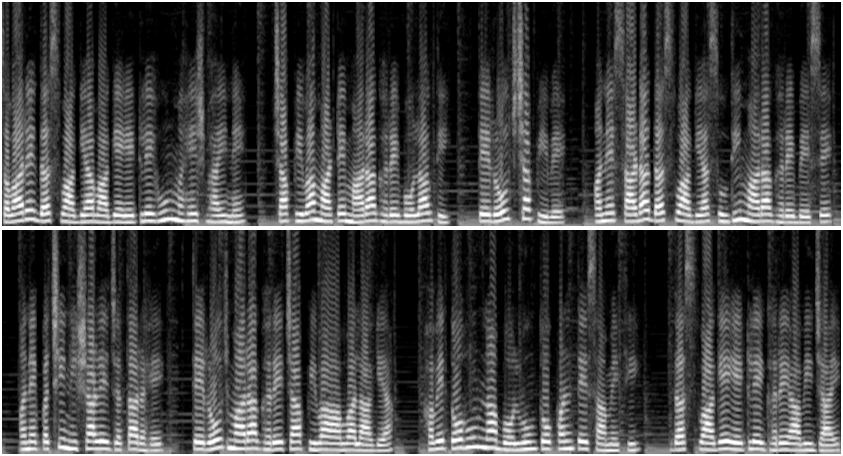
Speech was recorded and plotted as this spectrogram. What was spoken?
સવારે દસ વાગ્યા વાગે એટલે હું મહેશભાઈને ચા પીવા માટે મારા ઘરે બોલાવતી, તે રોજ ચા પીવે અને સાડા દસ વાગ્યા સુધી મારા ઘરે બેસે અને પછી નિશાળે જતા રહે, તે રોજ મારા ઘરે ચા પીવા આવવા લાગ્યા. હવે તો હું ના બોલવું તો પણ તે સામેથી દસ વાગે એટલે ઘરે આવી જાય.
